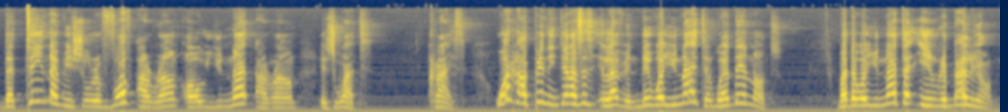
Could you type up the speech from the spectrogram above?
the thing that we should revolve around or unite around is what? Christ. What happened in Genesis 11? They were united, were they not? But they were united in rebellion.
